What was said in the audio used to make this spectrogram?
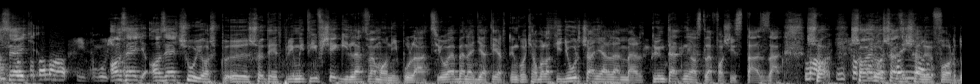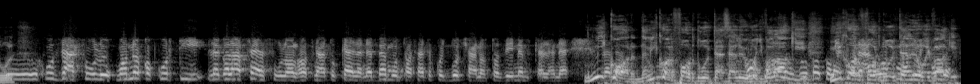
az egy, a nácizmus. Az egy, az egy súlyos ö, sötét primitívség, illetve manipuláció. Ebben egyetértünk, hogyha valaki Gyurcsány ellen mer tüntetni, azt lefasisztázzák. Na, sajnos ez is előfordul. Hozzászólók vannak, akkor ti legalább felszólalhatnátok ellene, bemondhatnátok, hogy bocsánat, azért nem kellene. Mikor? De mikor fordul fordult ez elő, hogy valaki... Mikor fordult elő, hogy valaki...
